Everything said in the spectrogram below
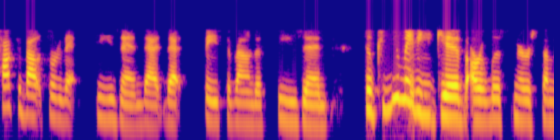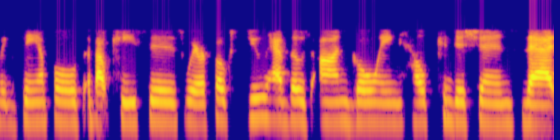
talked about sort of that season, that that space around a season. So, can you maybe give our listeners some examples about cases where folks do have those ongoing health conditions that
